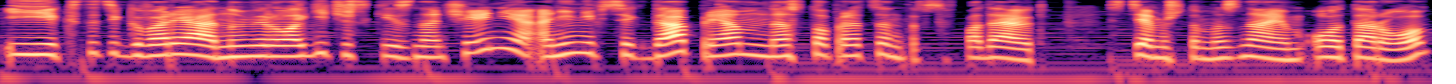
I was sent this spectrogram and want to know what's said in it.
и, кстати говоря, нумерологические значения, они не всегда прям на 100% совпадают с тем, что мы знаем о Таро.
